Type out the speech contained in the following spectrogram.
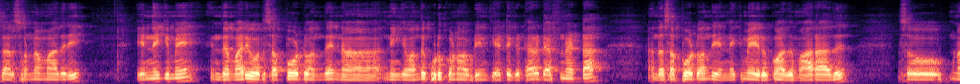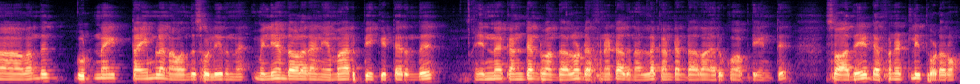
சார் சொன்ன மாதிரி என்றைக்குமே இந்த மாதிரி ஒரு சப்போர்ட் வந்து நான் நீங்கள் வந்து கொடுக்கணும் அப்படின்னு கேட்டுக்கிட்டார். டெஃபினட்டாக அந்த சப்போர்ட் வந்து என்றைக்குமே இருக்கும் அது மாறாது. ஸோ நான் வந்து குட் நைட் டைமில் நான் வந்து சொல்லியிருந்தேன். மில்லியன் டாலர் அண்ட் எம்ஆர்பி கிட்டேருந்து என்ன கண்டென்ட் வந்தாலும் டெஃபினட்டாக அது நல்ல கண்டென்ட்டாக தான் இருக்கும் அப்படின்ட்டு. ஸோ அதே டெஃபினெட்லி தொடரும்.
